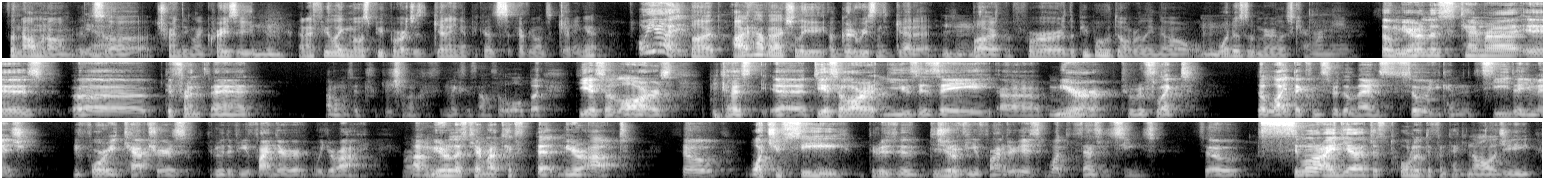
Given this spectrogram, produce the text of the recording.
phenomenon is Yeah. uh trending like crazy. Mhm. And I feel like most people are just getting it because everyone's getting it. Oh yeah, But I have actually a good reason to get it. Mhm. But for the people who don't really know, Mm. what does a mirrorless camera mean? So mirrorless camera is uh, different than I don't want to say traditional because it makes it sound so old, but DSLRs because uh, DSLR uses a uh, mirror to reflect the light that comes through the lens, so you can see the image before it captures through the viewfinder with your eye. Uh, mirrorless camera takes that mirror out, so what you see through the digital viewfinder is what the sensor sees. So similar idea, just totally different technology.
